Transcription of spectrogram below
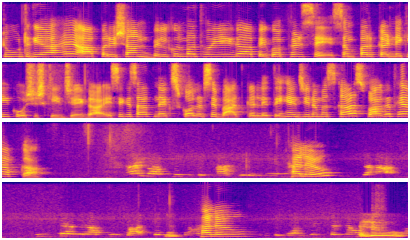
टूट गया है। आप परेशान बिल्कुल मत होइएगा आप एक बार फिर से संपर्क करने की कोशिश कीजिएगा। इसी के साथ नेक्स्ट कॉलर से बात कर लेते हैं। जी नमस्कार स्वागत है आपका। Hello hello. हेलो।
